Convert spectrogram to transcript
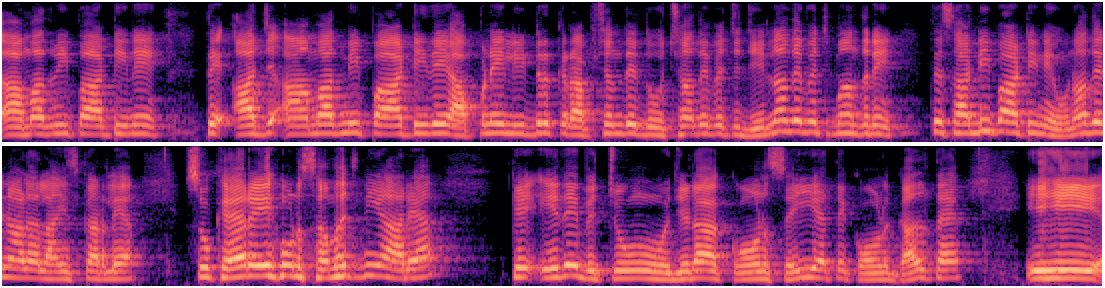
ਆਮ ਆਦਮੀ ਪਾਰਟੀ ਨੇ ਤੇ ਅੱਜ ਆਮ ਆਦਮੀ ਪਾਰਟੀ ਦੇ ਆਪਣੇ ਲੀਡਰ ਕਰਪਸ਼ਨ ਦੇ ਦੋਸ਼ਾਂ ਦੇ ਵਿੱਚ ਜੇਲ੍ਹਾਂ ਦੇ ਵਿੱਚ ਬੰਦ ਨੇ ਤੇ ਸਾਡੀ ਪਾਰਟੀ ਨੇ ਉਹਨਾਂ ਦੇ ਨਾਲ ਅਲਾਈਅੰਸ ਕਰ ਲਿਆ। ਸੋ ਖੈਰ ਇਹ ਹੁਣ ਸਮਝ ਨਹੀਂ ਆ ਰਿਹਾ। ਕਿ ਇਹਦੇ ਵਿੱਚੋਂ ਜਿਹੜਾ ਕੌਣ ਸਹੀ ਹੈ ਤੇ ਕੌਣ ਗਲਤ ਹੈ, ਇਹ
